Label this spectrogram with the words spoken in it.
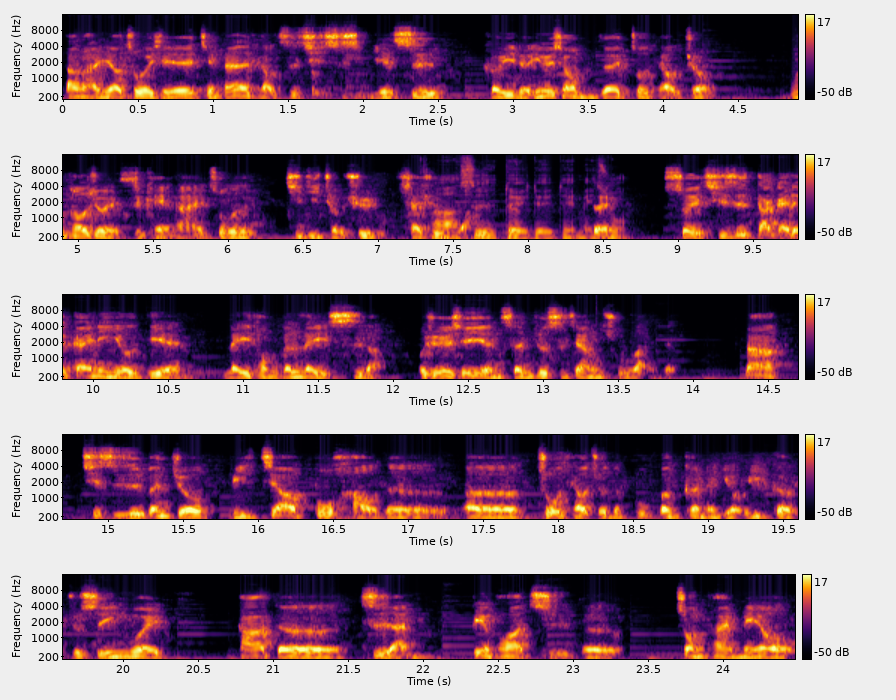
当然要做一些简单的调制，其实也是可以的，因为像我们在做调酒，葡萄酒也是可以拿来做基底酒去下去啊，是对对对，没对错。所以其实大概的概念有点雷同跟类似啦。我觉得有些衍生就是这样出来的。那其实日本酒比较不好的呃做调酒的部分，可能有一个就是因为它的自然变化值的状态没有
